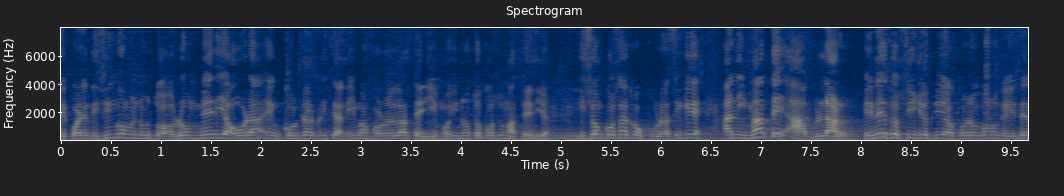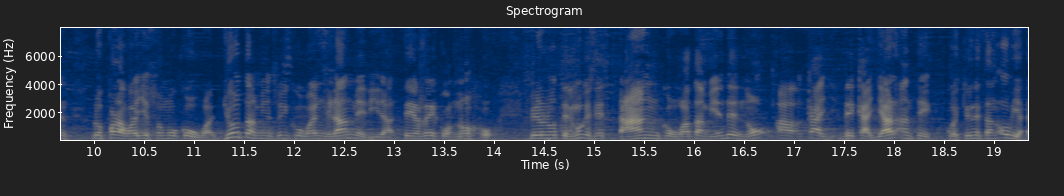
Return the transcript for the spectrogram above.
de 45 minutos habló media hora en contra del cristianismo a favor del ateísmo y no tocó su materia. Y son cosas que ocurren. Así que animate a hablar. En eso sí yo estoy de acuerdo con lo que dicen los paraguayos somos coba. Yo también soy coba en gran medida, te reconozco. Pero no tenemos que ser tan coba también de no de callar ante cuestiones tan obvias.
